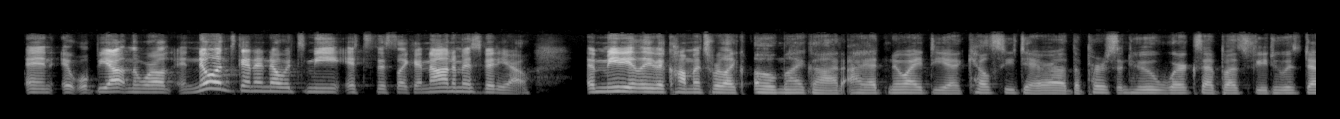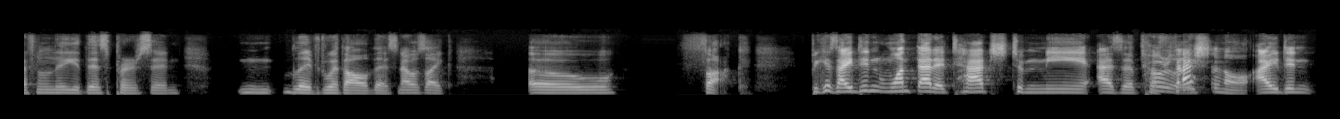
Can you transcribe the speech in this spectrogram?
and it will be out in the world and no one's going to know it's me. It's this like anonymous video. Immediately the comments were like, "Oh my god, I had no idea Kelsey Darragh, the person who works at BuzzFeed who is definitely this person lived with all this." And I was like, "Oh fuck." Because I didn't want that attached to me as a totally. professional. I didn't,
